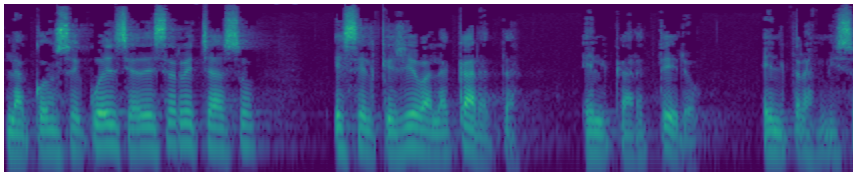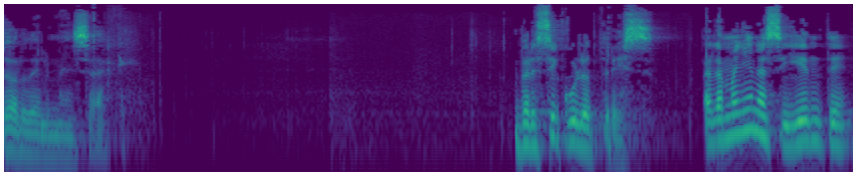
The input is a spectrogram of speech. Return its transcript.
la consecuencia de ese rechazo es el que lleva la carta, el cartero, el transmisor del mensaje. Versículo 3. A la mañana siguiente,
